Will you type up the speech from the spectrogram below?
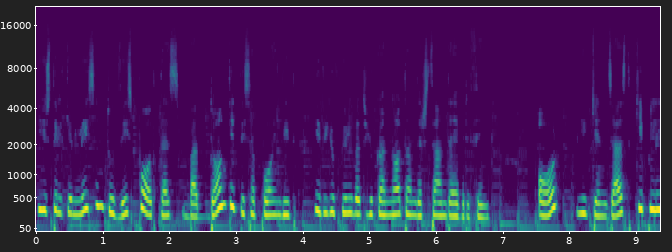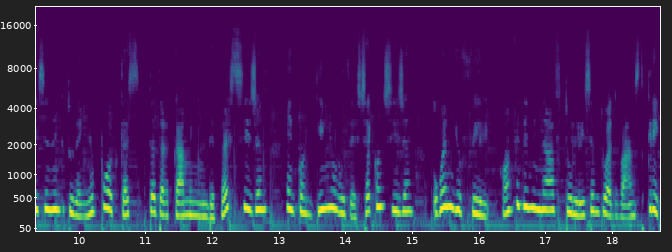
you still can listen to this podcast, but don't get disappointed if you feel that you cannot understand everything. Or you can just keep listening to the new podcasts that are coming in the first season and continue with the second season when you feel confident enough to listen to advanced Greek.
